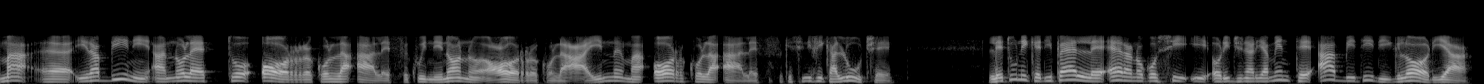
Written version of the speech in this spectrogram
ma eh, i rabbini hanno letto Or con la Aleph, quindi non Or con la Ain, ma Or con la Aleph, che significa luce. Le tuniche di pelle erano così originariamente abiti di gloria.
